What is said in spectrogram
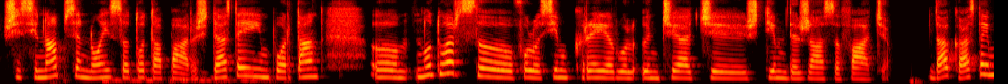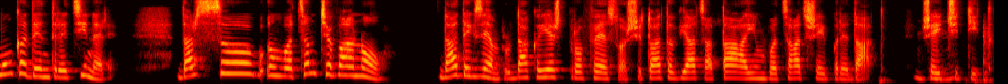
și sinapse noi să tot apară. Și de asta e important uh, nu doar să folosim creierul în ceea ce știm deja să facem, da? că asta e muncă de întreținere, dar să învățăm ceva nou. Da? De exemplu, dacă ești profesor și toată viața ta ai învățat și ai predat mm-hmm. și ai mhm. citit,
